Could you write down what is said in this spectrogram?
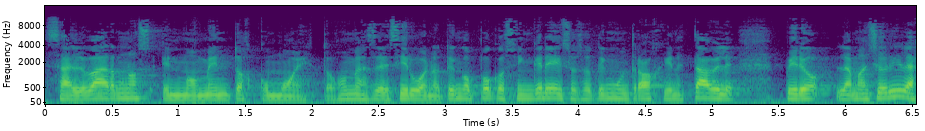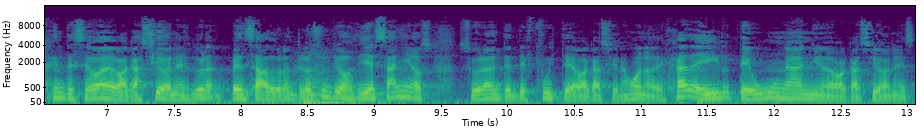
salvarnos en momentos como estos. Vos me vas a decir, bueno, tengo pocos ingresos o tengo un trabajo inestable, pero la mayoría de la gente se va de vacaciones. Durante, pensá, durante los últimos 10 años seguramente te fuiste de vacaciones. Bueno, deja de irte un año de vacaciones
